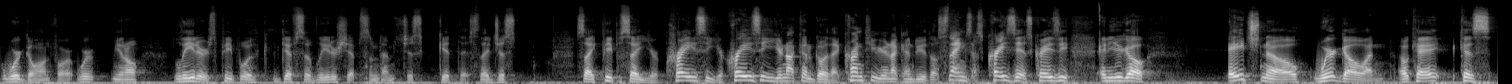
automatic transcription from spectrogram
We're going for it. We're, you know, leaders, people with gifts of leadership sometimes just get this. They just, it's like people say, You're crazy, you're crazy, you're not going to go to that country, you're not going to do those things, that's crazy, that's crazy. And you go, H no, we're going, okay? Because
